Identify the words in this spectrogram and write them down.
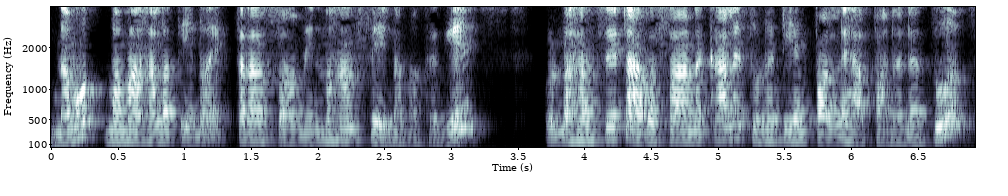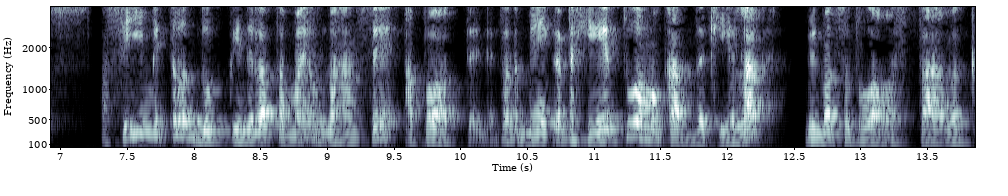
නමුත් මම අහලා තියෙනවා එක්තරා ස්වාමීන් වහන්සේ නමකගේ උන්වහන්සේට අවසාන කාලේ තුනටියෙන් පල්ලෙහා පණ නැතුව අසීමිතව දුක් විඳලා තමයි උන්වහන්සේ අපවත් වෙන්නේ. එතකොට මේකට හේතුව මොකක්ද කියලා විමසපු අවස්ථාවක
